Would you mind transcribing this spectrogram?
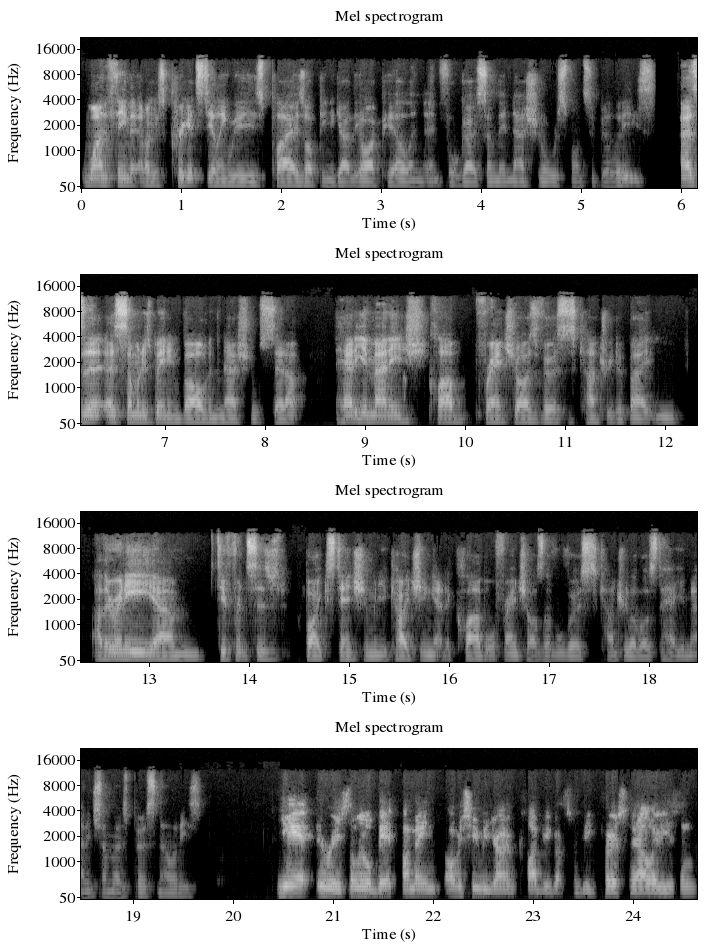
one thing that I guess cricket's dealing with is players opting to go to the IPL and, and forego some of their national responsibilities. As a as someone who's been involved in the national setup, how do you manage club franchise versus country debate? And are there any um, differences by extension when you're coaching at a club or franchise level versus country level as to how you manage some of those personalities? Yeah, there is a little bit. I mean, obviously with your own club, you've got some big personalities and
